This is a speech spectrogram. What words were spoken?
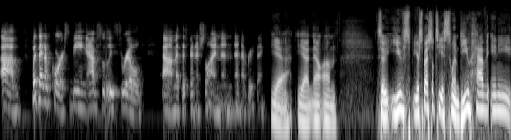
Um, but then, of course, being absolutely thrilled um, at the finish line and, and everything. Yeah, yeah. Now, um, so you your specialty is swim. Do you have any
